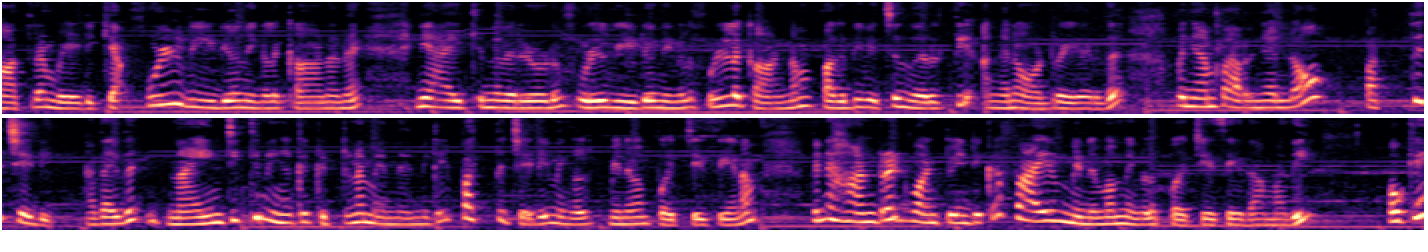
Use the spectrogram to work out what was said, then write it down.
മാത്രം മേടിക്കാം. ഫുൾ വീഡിയോ നിങ്ങൾ കാണണേ. ഇനി അയക്കുന്നവരോടും ഫുൾ വീഡിയോ നിങ്ങൾ ഫുള്ള് കാണണം. പകുതി വെച്ച് നിർത്തി അങ്ങനെ ഓർഡർ ചെയ്യരുത്. അപ്പം ഞാൻ പറഞ്ഞല്ലോ പത്ത് ചെടി അതായത് നയന്റിക്ക് നിങ്ങൾക്ക് കിട്ടണം കിട്ടണമെന്നുണ്ടെങ്കിൽ പത്ത് ചെടി നിങ്ങൾ മിനിമം പർച്ചേസ് ചെയ്യണം. പിന്നെ ഹൺഡ്രഡ് വൺ ട്വന്റിക്ക് ഫൈവ് മിനിമം നിങ്ങൾ പർച്ചേസ് ചെയ്താൽ മതി. ഓക്കെ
